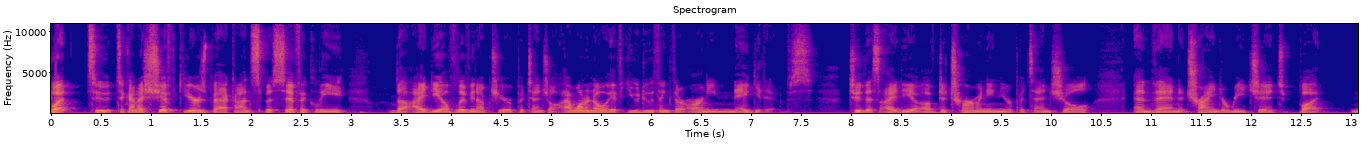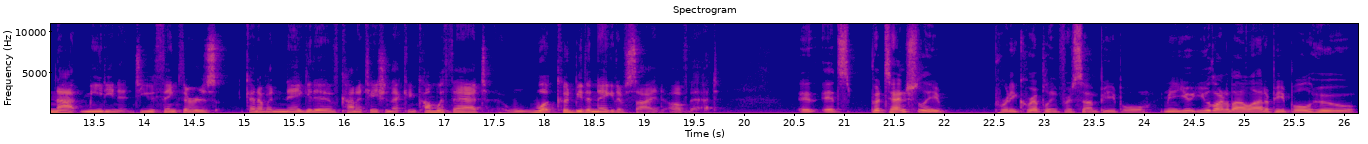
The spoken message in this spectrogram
But to to kind of shift gears back on specifically the idea of living up to your potential, I want to know if you do think there are any negatives to this idea of determining your potential and then trying to reach it but not meeting it. Do you think there's kind of a negative connotation that can come with that? What could be the negative side of that? It, it's potentially pretty crippling for some people. I mean, you, you learn about a lot of people who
